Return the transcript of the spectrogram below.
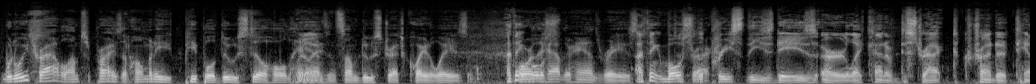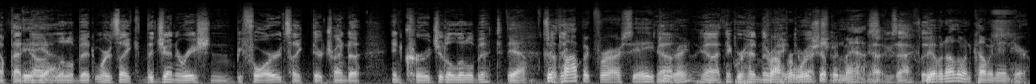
when we travel, I'm surprised at how many people do still hold hands, Really? and some do stretch quite a ways, and, I think or most- they have their hands raised. I think most of the priests these days are like kind of distract, trying to tamp that down yeah. a little bit. Where it's like the generation before, it's like they're trying to encourage it a little bit. Yeah, So good think- topic for RCIA too, Yeah, right? yeah, I think we're heading the Proper right worship direction. and mass. Yeah, exactly. We have another one coming in here.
